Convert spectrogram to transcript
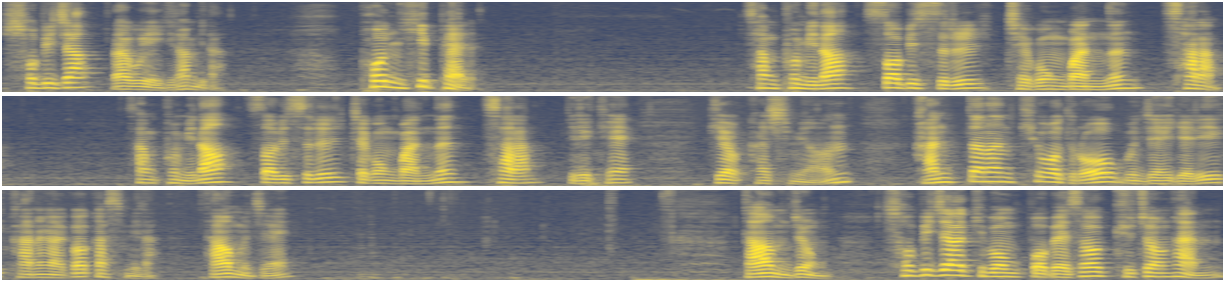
소비자라고 얘기를 합니다. 폰 히펠 상품이나 서비스를 제공받는 사람 상품이나 서비스를 제공받는 사람 이렇게 기억하시면 간단한 키워드로 문제 해결이 가능할 것 같습니다. 다음 문제 다음 중 소비자 기본법에서 규정한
